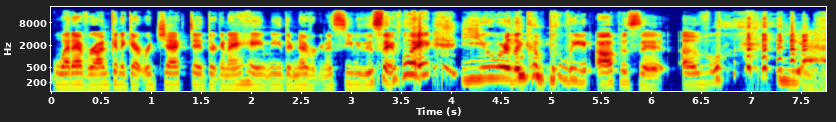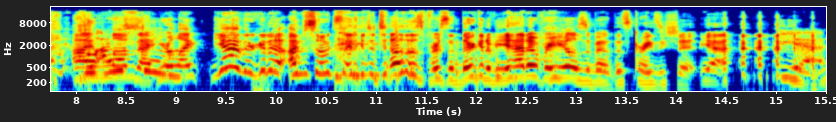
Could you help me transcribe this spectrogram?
whatever. I'm gonna get rejected. They're gonna hate me. They're never gonna see me the same way. You were the complete opposite of. yeah, I well, love I that. Still... You're like, yeah, they're gonna. I'm so excited to tell this person they're gonna be head over heels about this crazy shit. Yeah. yeah,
